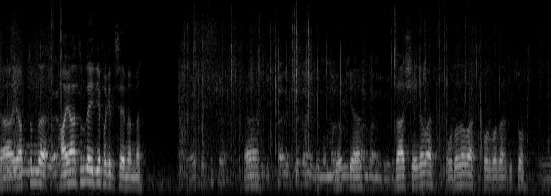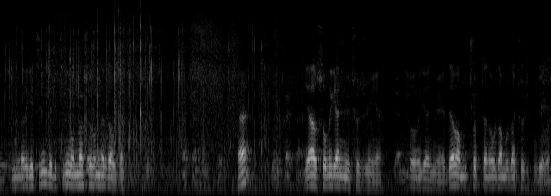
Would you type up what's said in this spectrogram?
ya yaptım da hayatımda hediye paketi sevmem ben. Ha. İki tane bir şey zannediyordum. Onlar Yok büyük ya. falan zannediyordum. Daha şeyde var, odada var, torbada bir ton. Bunları getireyim de bitireyim ondan sonra onları da alacağım. He? var? Çocuk kaç tane? Ya sonu gelmiyor çocuğun ya. Gelmiyor. Sonu gelmiyor ya. Devamlı çöpten oradan buradan çocuk buluyorlar.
